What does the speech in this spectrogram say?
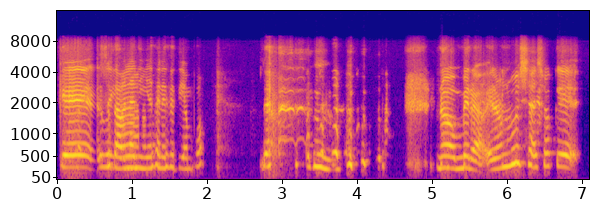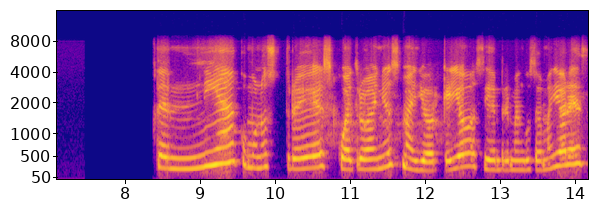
que ¿Te gustaban las niñas en ese tiempo? no, mira, era un muchacho que tenía como unos 3, 4 años mayor que yo, siempre me han gustado mayores,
